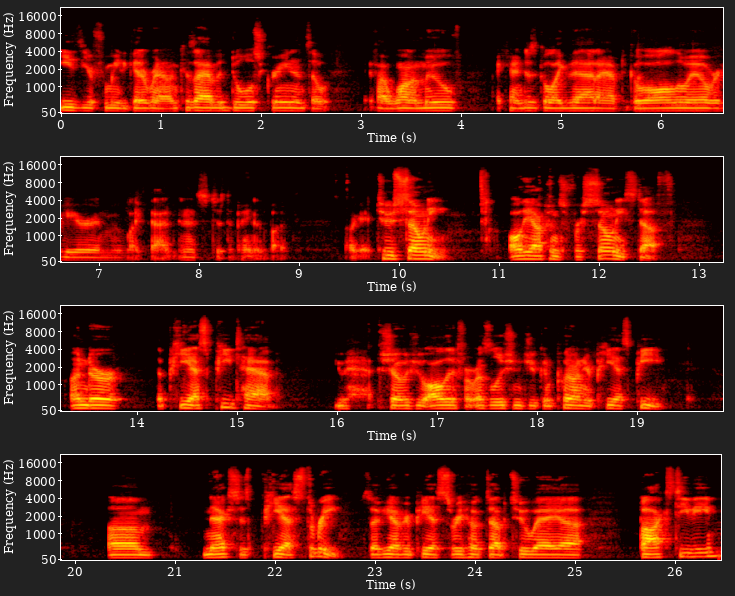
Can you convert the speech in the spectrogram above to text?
easier for me to get around because I have a dual screen and so if I want to move I can't just go like that I have to go all the way over here and move like that and it's just a pain in the butt okay to Sony. All the options for Sony stuff. Under the PSP tab you shows you all the different resolutions you can put on your PSP um, next is PS3. So if you have your PS3 hooked up to a uh, box TV,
